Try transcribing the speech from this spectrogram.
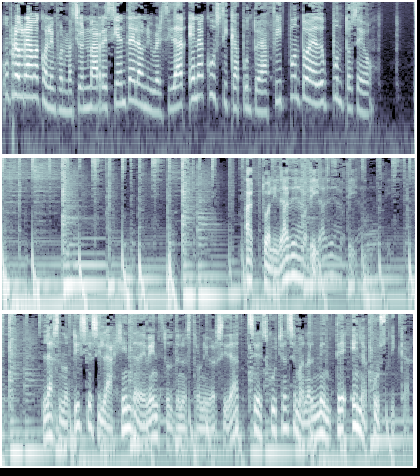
un programa con la información más reciente de la universidad en acústica.eafit.edu.co. Actualidad de AFIT. Las noticias y la agenda de eventos de nuestra universidad se escuchan semanalmente en Acústica.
